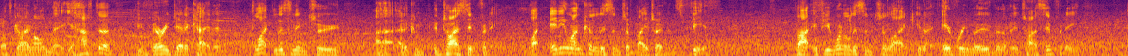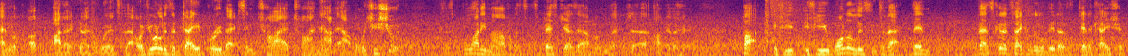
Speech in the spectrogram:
what's going on there. You have to be very dedicated. It's like listening to uh, an entire symphony. Like anyone can listen to Beethoven's Fifth, but if you want to listen to like you know every movement of an entire symphony, and look, I don't know the words for that. Or if you want to listen to Dave Brubeck's entire Time Out album, which you should, because it's bloody marvelous. It's the best jazz album that uh, I've ever heard. But if you if you want to listen to that, then that's going to take a little bit of dedication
